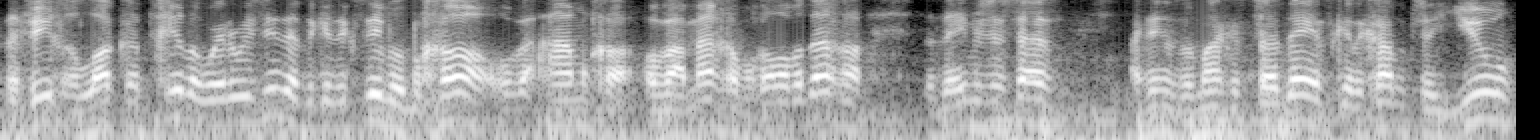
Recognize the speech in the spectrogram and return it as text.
Where do we see that? The Kedeksiva B'cha over Amcha over Amecha B'chol Avadecha. The David says, I think it's B'makas Tradei. It's going to come to you,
